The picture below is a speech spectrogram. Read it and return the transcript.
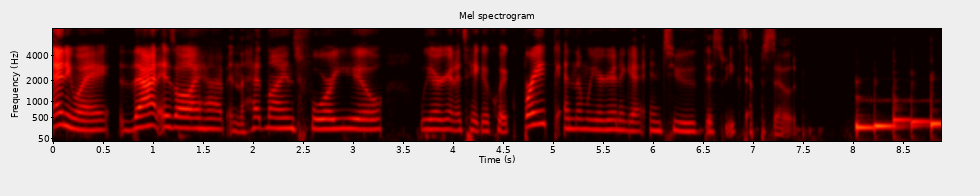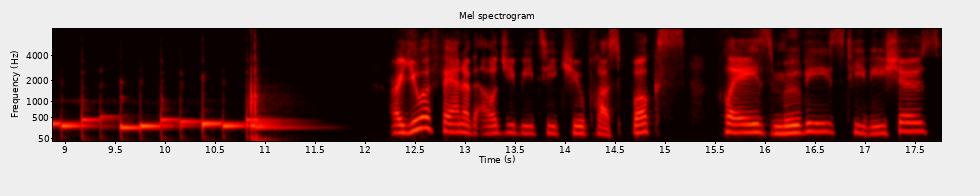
anyway, that is all I have in the headlines for you. We are going to take a quick break and then we are going to get into this week's episode. Are you a fan of LGBTQ plus books, plays, movies, TV shows?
